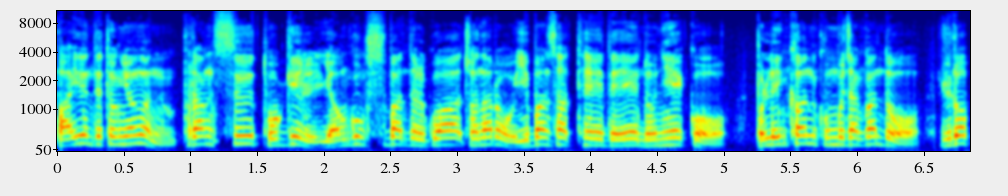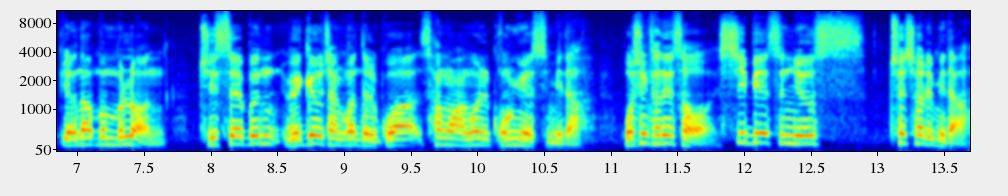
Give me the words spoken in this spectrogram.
바이든 대통령은 프랑스, 독일, 영국 수반들과 전화로 이번 사태에 대해 논의했고 블링컨 국무장관도 유럽연합은 물론 G7 외교 장관들과 상황을 공유했습니다. 워싱턴에서 CBS 뉴스 최철입니다.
